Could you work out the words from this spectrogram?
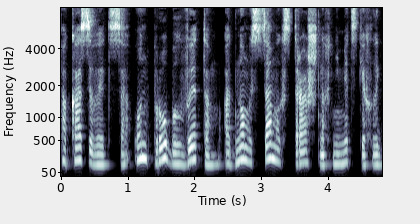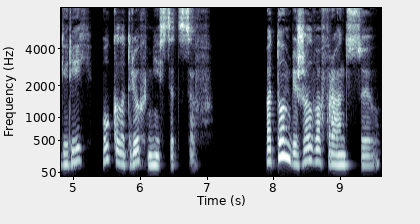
Оказывается, он пробыл в этом, одном из самых страшных немецких лагерей, около трех месяцев. Потом бежал во Францию,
